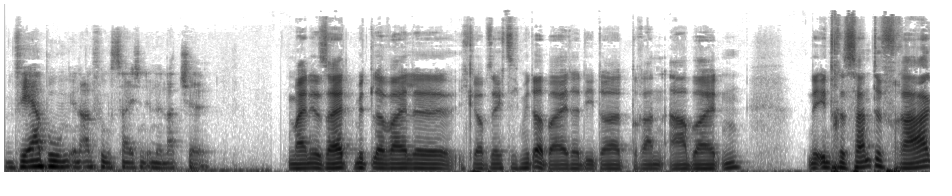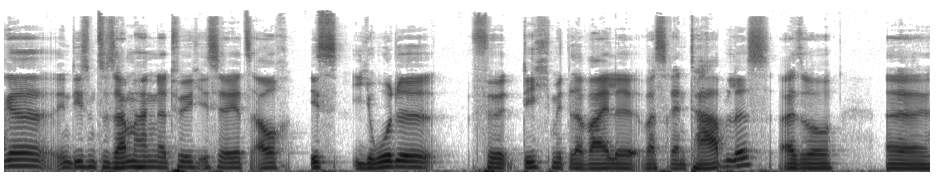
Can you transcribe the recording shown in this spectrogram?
Werbung in Anführungszeichen in der Nutshell. Ich meine, ihr seid mittlerweile, ich glaube, 60 Mitarbeiter, die da dran arbeiten. Eine interessante Frage in diesem Zusammenhang natürlich ist ja jetzt auch, ist Jodel für dich mittlerweile was Rentables? Also, äh,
